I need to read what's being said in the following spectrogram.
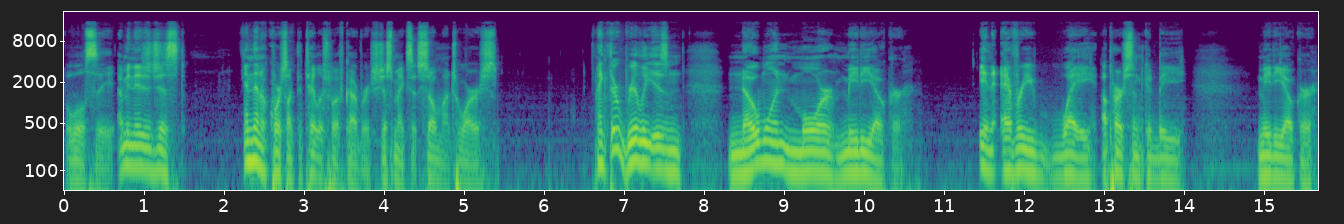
we'll see. I mean, it is just, and then of course, like the Taylor Swift coverage just makes it so much worse. Like there really isn't no one more mediocre in every way a person could be mediocre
